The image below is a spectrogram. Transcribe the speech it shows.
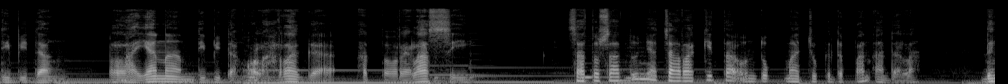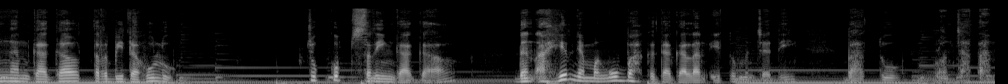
di bidang pelayanan di bidang olahraga atau relasi, satu-satunya cara kita untuk maju ke depan adalah dengan gagal terlebih dahulu. Cukup sering gagal dan akhirnya mengubah kegagalan itu menjadi batu loncatan.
